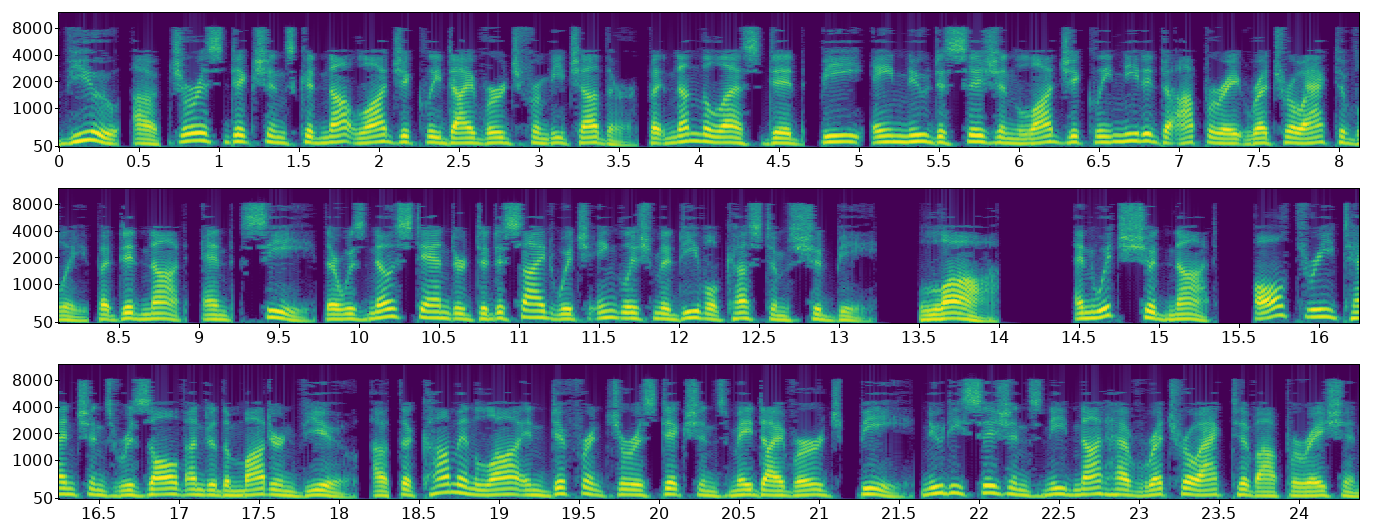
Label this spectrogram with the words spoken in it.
view, a jurisdictions could not logically diverge from each other but nonetheless did, b a new decision logically needed to operate retroactively but did not, and c there was no standard to decide which English medieval customs should be law and which should not. All three tensions resolve under the modern view, a the common law in different jurisdictions may diverge, b new decisions need not have retroactive operation,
